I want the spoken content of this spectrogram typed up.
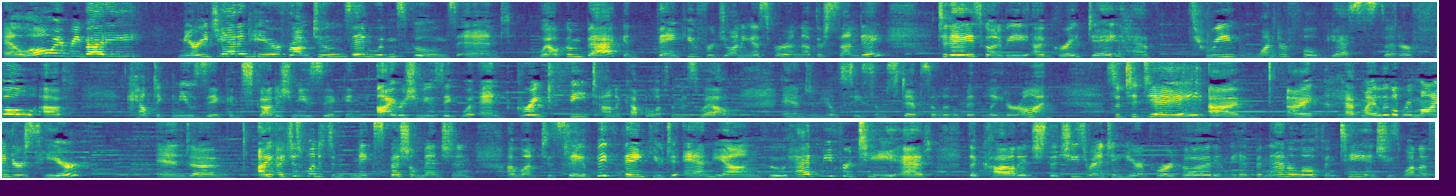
Hello, everybody. Mary Janet here from Tunes and Wooden Spoons, and welcome back. And thank you for joining us for another Sunday. Today is going to be a great day. I have three wonderful guests that are full of Celtic music and Scottish music and Irish music, and great feet on a couple of them as well. And you'll see some steps a little bit later on. So today, um, I have my little reminders here. And uh, I, I just wanted to make special mention. I want to say a big thank you to Ann Young, who had me for tea at the cottage that she's renting here in Port Hood. And we had banana loaf and tea, and she's one of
